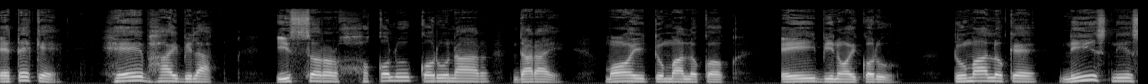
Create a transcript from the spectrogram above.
এতেকে সেই ভাইবিলাক ঈশ্বৰৰ সকলো কৰোণাৰ দ্বাৰাই মই তোমালোকক এই বিনয় কৰোঁ। তোমালোকে নিজ নিজ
